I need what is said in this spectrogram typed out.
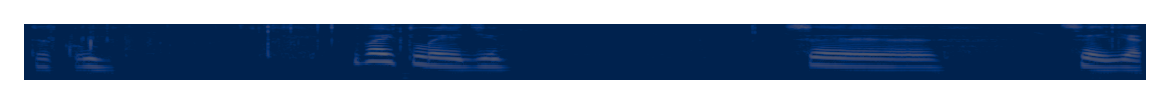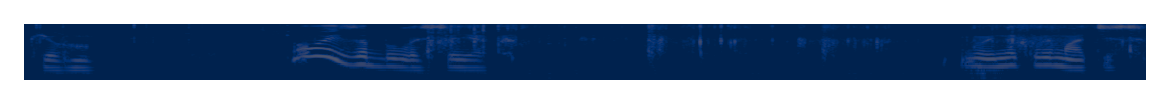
таку. White Lady. Це, це як його? Ой, забулася як. Ой, не клематіс.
